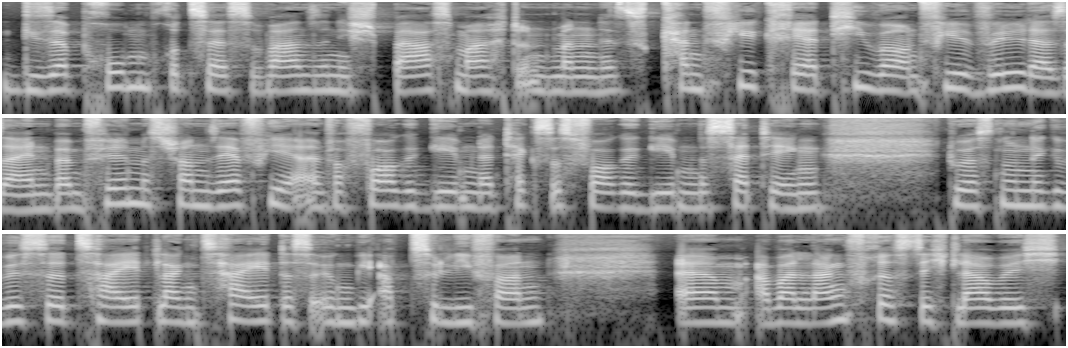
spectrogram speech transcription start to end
dieser Probenprozess wahnsinnig Spaß macht und man es kann viel kreativer und viel wilder sein. Beim Film ist schon sehr viel einfach vorgegeben, der Text ist vorgegeben, das Setting. Du hast nur eine gewisse Zeit lang Zeit, das irgendwie abzuliefern. Ähm, aber langfristig, glaube ich,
